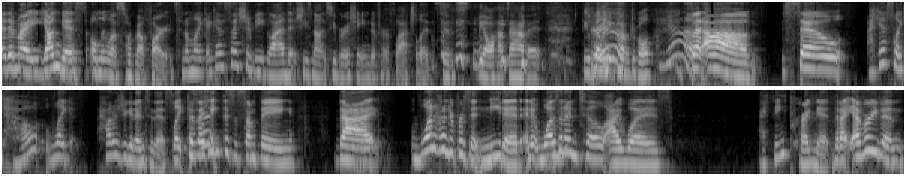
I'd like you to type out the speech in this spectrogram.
and then my youngest only wants to talk about farts, and I'm like, I guess I should be glad that she's not super ashamed of her flatulence since we all have to have it. Be really True. comfortable. Yeah. But um, so I guess like how like how did you get into this? Like because I think this is something that 100% needed, and it Mm-hmm. wasn't until I was, I think, pregnant that I ever even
